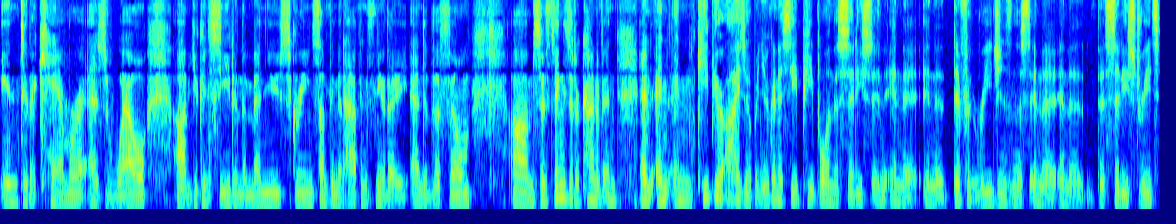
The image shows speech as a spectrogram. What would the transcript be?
into the camera as well. Um, you can see it in the menu screen, something that happens near the end of the film. Um, so things that are kind of, and and and and keep your eyes open. You're going to see people in the cities in, in the in the different regions in the in the in the, the city streets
